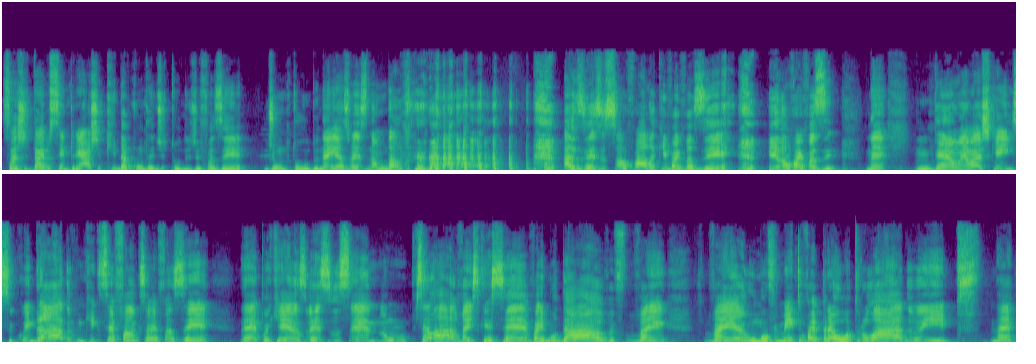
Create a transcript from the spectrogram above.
Sagitário sempre acha que dá conta de tudo, de fazer de um tudo, né? E às vezes não dá. às vezes só fala que vai fazer e não vai fazer, né? Então eu acho que é isso. Cuidado com o que, que você fala que você vai fazer, né? Porque às vezes você não, sei lá, vai esquecer, vai mudar, vai, vai o movimento vai para outro lado e, né?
